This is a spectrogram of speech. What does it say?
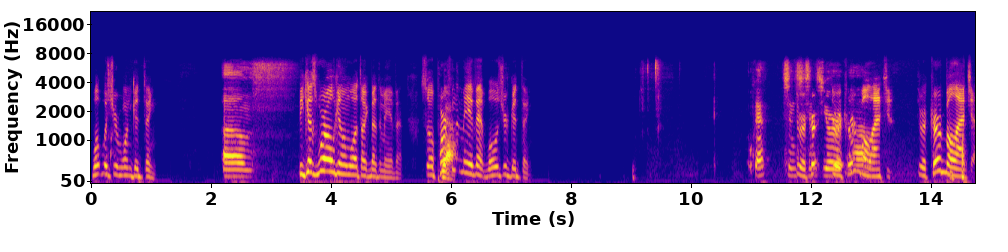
what was your one good thing? Um, Because we're all gonna want to talk about the main event. So apart Yeah. from the main event, what was your good thing? okay. Since, Threw a, cur- since threw you're a curveball uh, at you. Threw a curveball at you.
